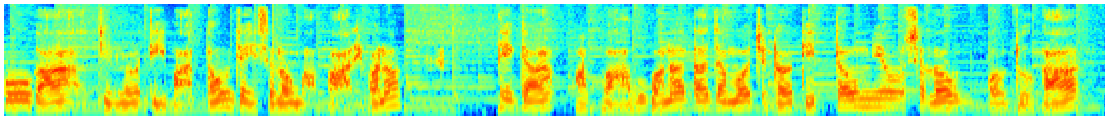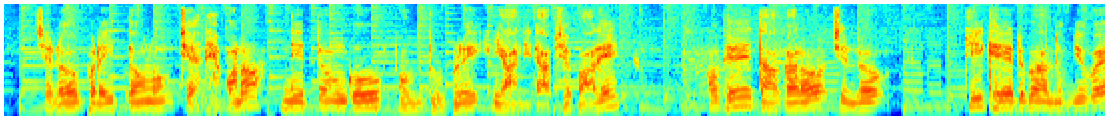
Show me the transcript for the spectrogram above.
9ကကျွန်တော်ဒီမှာ3ချိန်စလုံးမှာပါတယ်ပေါ့နော်တစ်ကမပါဘူးပေါ့နော်ဒါကြောင့်မို့ကျွန်တော်ဒီ3မျိုးစလုံးပုံတူကကျွန်တော်ပရိတ်3လုံးကျန်တယ်ပေါ့နော်နေ3ကိုပုံတူပရိတ်ရနေတာဖြစ်ပါတယ်โอเคဒါကတော့ကျွန်တော်ဒီခရက်တစ်ပတ်လိုမျိုးပဲ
